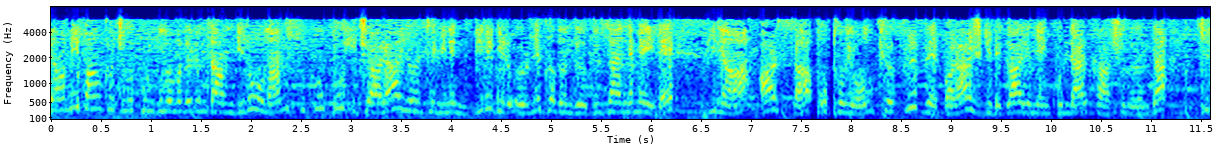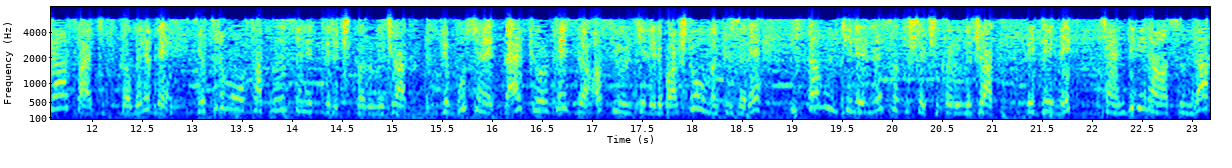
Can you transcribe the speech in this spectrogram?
İslami bankacılık uygulamalarından biri olan sukuku icara yönteminin birebir örnek alındığı düzenleme ile bina, arsa, otoyol, köprü ve baraj gibi gayrimenkuller karşılığında kira sertifikaları ve yatırım ortaklığı senetleri çıkarılacak. Ve bu senetler Körfez ve Asya ülkeleri başta olmak üzere İslam ülkelerine satışa çıkarılacak ve devlet kendi binasında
